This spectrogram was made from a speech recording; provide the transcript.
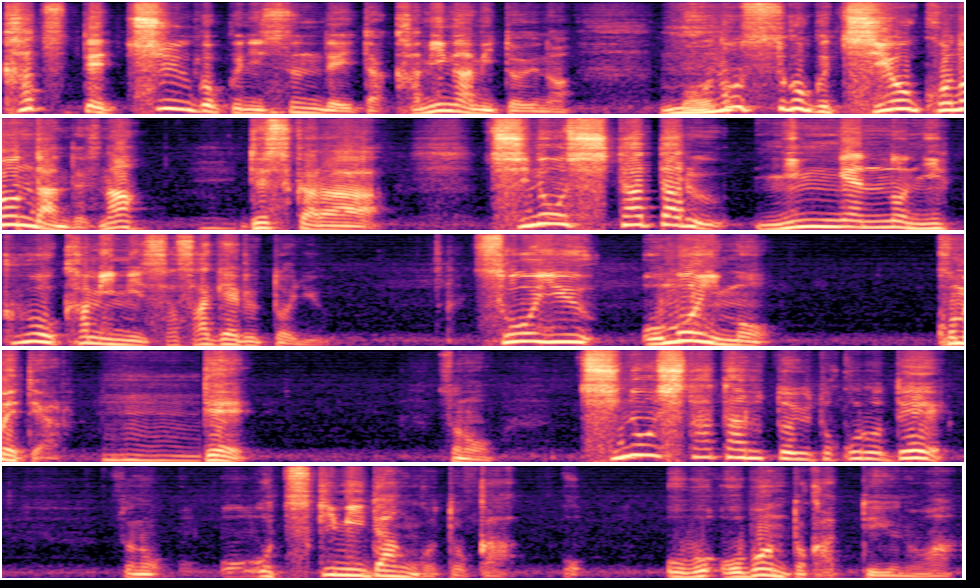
かつて中国に住んでいた神々というのは、ものすごく血を好んだんですな。ですから、血の滴る人間の肉を神に捧げるという、そういう思いも込めてある。で、その、血の滴るというところで、その、おお月見団子とか、お、お盆とかっていうのは、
